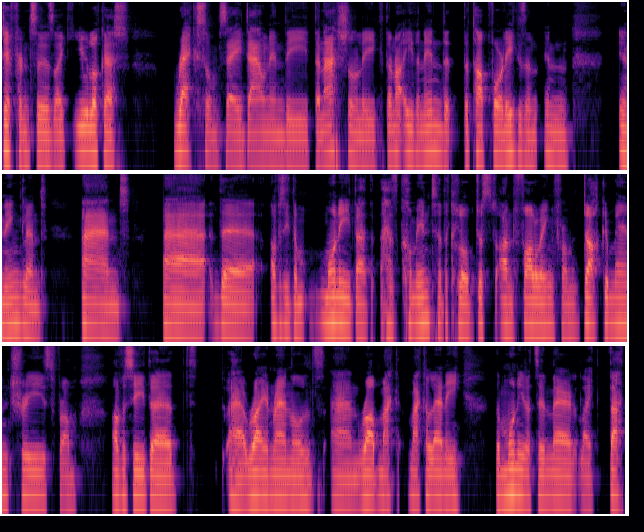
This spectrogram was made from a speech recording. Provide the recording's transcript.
differences. Like you look at Wrexham, say down in the the National League, they're not even in the, the top four leagues in in in England, and uh, the obviously the money that has come into the club just on following from documentaries, from obviously the uh, Ryan Reynolds and Rob Mac- McElhenney, the money that's in there, like that,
